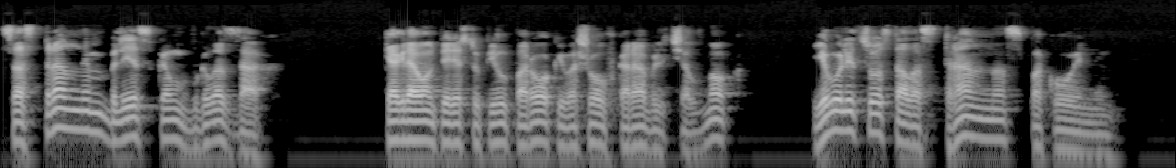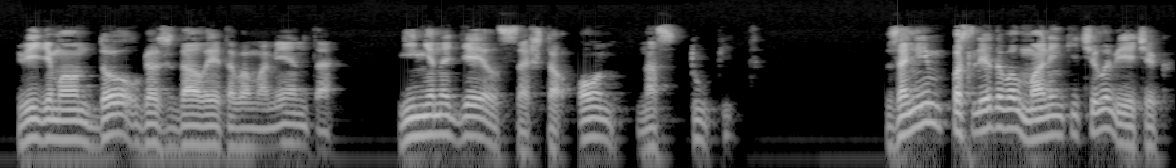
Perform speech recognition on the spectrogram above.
со странным блеском в глазах. Когда он переступил порог и вошел в корабль-челнок, его лицо стало странно спокойным. Видимо, он долго ждал этого момента и не надеялся, что он наступит. За ним последовал маленький человечек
